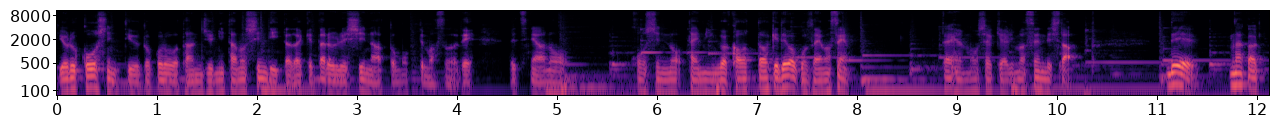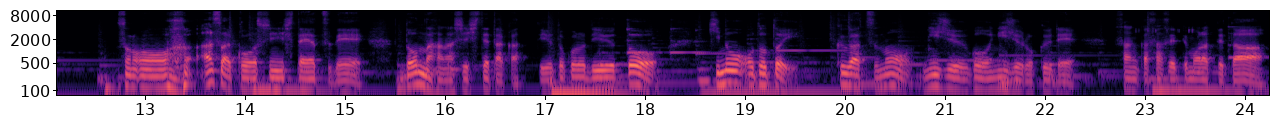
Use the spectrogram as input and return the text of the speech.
夜更新っていうところを単純に楽しんでいただけたら嬉しいなと思ってますので、別にあの、更新のタイミングが変わったわけではございません。大変申し訳ありませんでした。で、なんか、その、朝更新したやつで、どんな話してたかっていうところで言うと、昨日、おととい、9月の25、26で参加させてもらってた、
